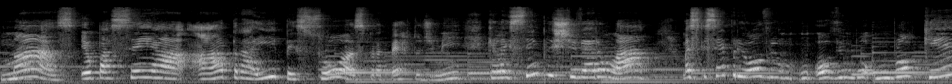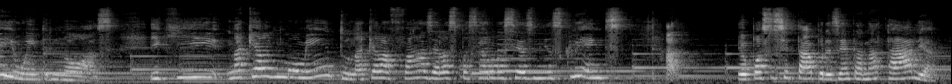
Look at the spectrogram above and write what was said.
Mas eu passei a, a atrair pessoas para perto de mim que elas sempre estiveram lá, mas que sempre houve, um, houve um, um bloqueio entre nós. E que naquele momento, naquela fase, elas passaram a ser as minhas clientes. Ah, eu posso citar, por exemplo, a Natália.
